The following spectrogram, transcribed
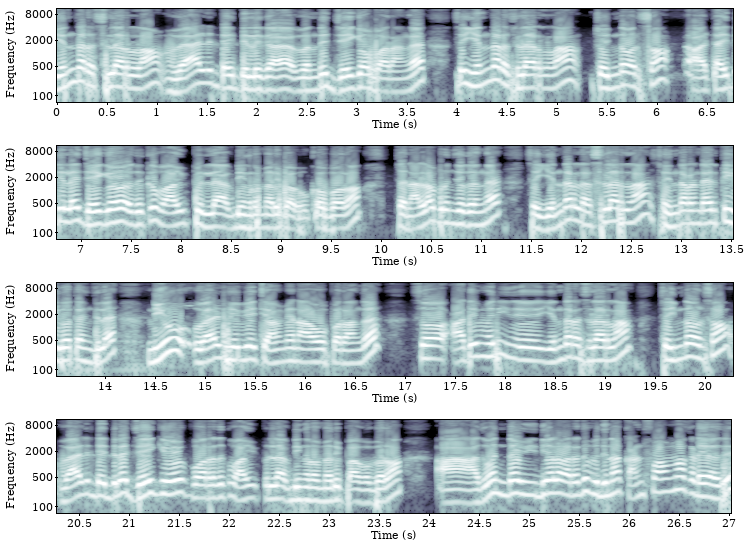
எந்த ரெஸ்லர்லாம் வேலிட் டைட்டிலுக்காக வந்து ஜெயிக்க போகிறாங்க ஸோ எந்த ரெஸ்லர்லாம் ஸோ இந்த வருஷம் டைட்டிலில் ஜெயிக்கிறதுக்கு வாய்ப்பு இல்லை அப்படிங்கிற மாதிரி பார்க்க போகிறோம் ஸோ நல்லா புரிஞ்சுக்கோங்க. ஸோ எந்த ரெஸ்லர்லாம் ஸோ இந்த ரெண்டாயிரத்தி இருபத்தஞ்சில் நியூ வேர்ல்டு ஹெவி சாம்பியன் ஆக போகிறாங்க ஸோ அதேமாரி எந்த ரசிலர்லாம் ஸோ இந்த வருஷம் வேலிடேட்டில் ஜெயிக்கவே போகிறதுக்கு வாய்ப்பு இல்லை அப்படிங்கிற மாதிரி பார்க்க போகிறோம் அதுவும் இந்த வீடியோவில் வர்றது பார்த்தீங்கன்னா கன்ஃபார்மாக கிடையாது.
